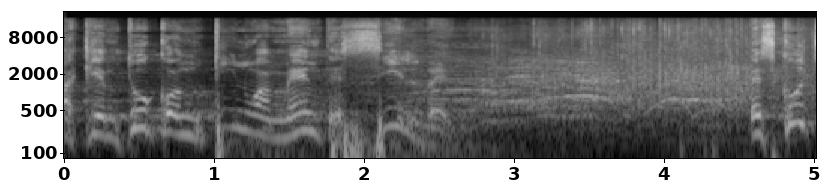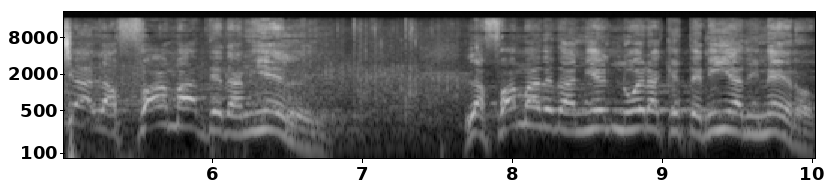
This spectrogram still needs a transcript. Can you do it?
a quien tú continuamente sirves. Escucha la fama de Daniel. La fama de Daniel no era que tenía dinero.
